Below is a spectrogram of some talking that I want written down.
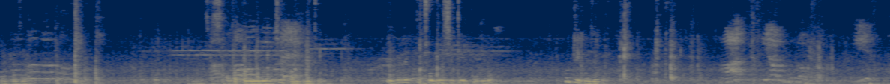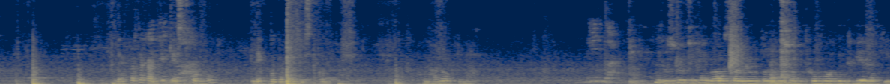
দেখা যাক। ততক্ষণে মনে হচ্ছে কমপ্লিট হলো। টেবিলে একটু ছড়িয়ে ছিটিয়ে পড়ল। ও, ঠিক হয়ে যাবে। দেখা যাক আজকে টেস্ট করব। দেখব কেমন টেস্ট করে। ভালো কি না। দুষ্টু টিফিন বক্স জলের মতন আমি সব ধোবো, আগে ধুয়ে রাখি।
